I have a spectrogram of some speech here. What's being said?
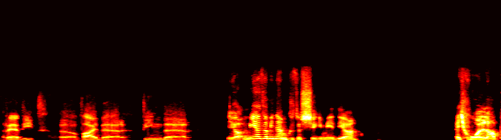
Reddit, Viber, Tinder, Ja, mi az, ami nem közösségi média? Egy honlap?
